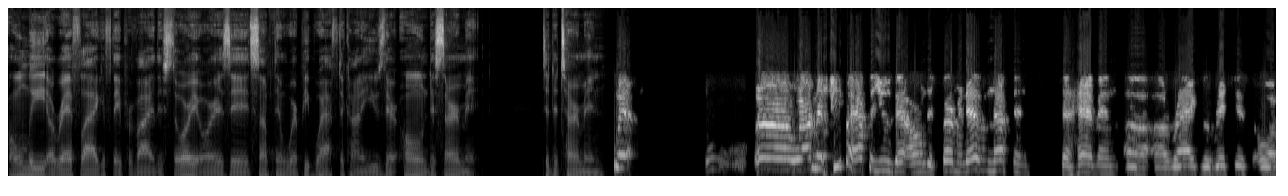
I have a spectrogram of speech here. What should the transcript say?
only a red flag if they provide the story, or is it something where people have to kind of use their own discernment to determine? Well, uh, well, I mean, people have to use their own discernment. There's nothing to having uh, a rags of riches or a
